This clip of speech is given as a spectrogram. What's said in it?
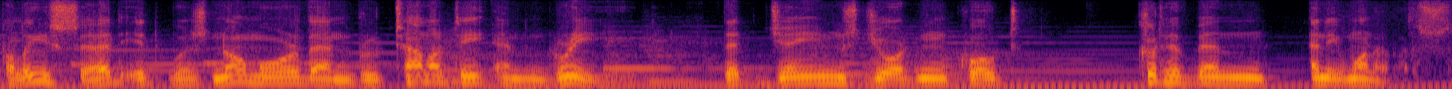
Police said it was no more than brutality and greed that James Jordan, quote, could have been any one of us.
